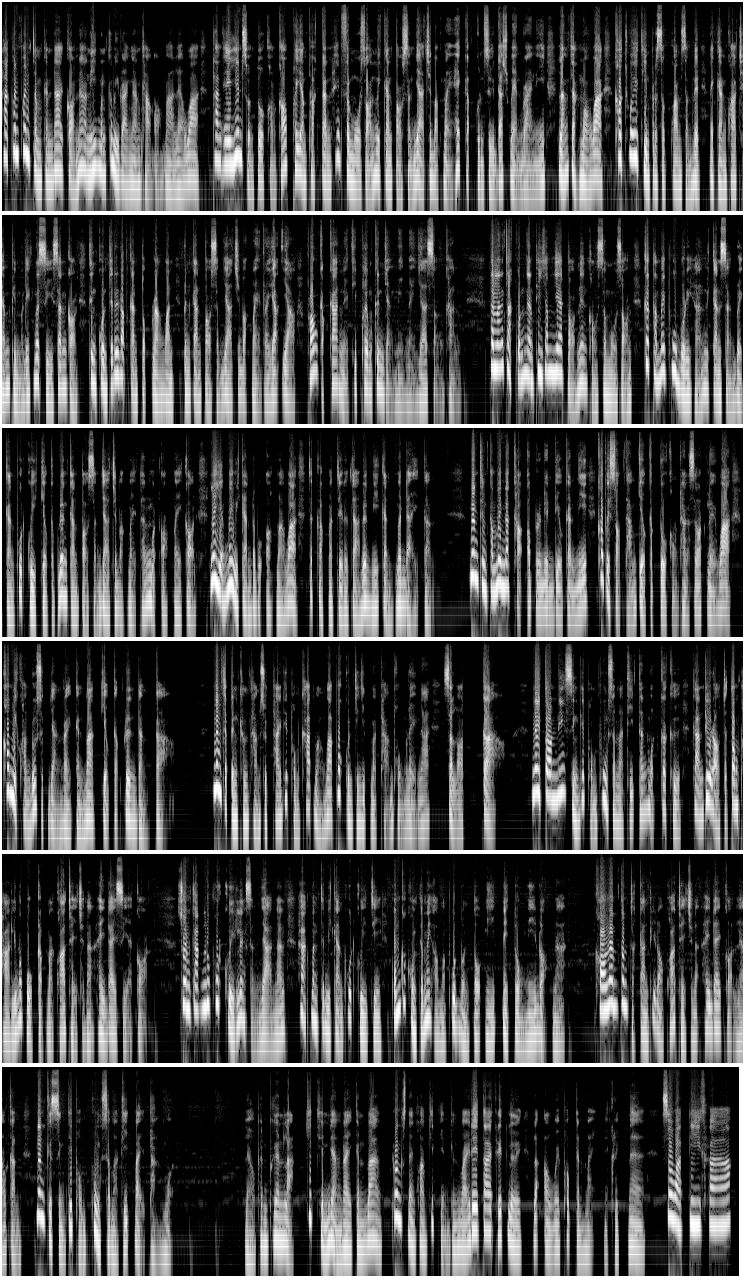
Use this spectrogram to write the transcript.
หากเพื่อนๆจำกันได้ก่อนหน้านี้มันก็มีรายงานข่าวออกมาแล้วว่า ทางเอเย่นส่วนตัวของเขาพยายามผลักดันให้สโมสรมีการต่อสัญญาฉบับใหม่ให้กับกุนซือดัชแมนรายนี้ หลังจากมองว่าเขาช่วยทีมประสบความสำเร็จในการคว้าแชมป์พรีเมียร์ลีกเมื่อซีซั่นก่อน จึงควรจะได้รับการตกรางวัล เป็นการต่อสัญญาฉบับใหม่ระยะยาว พร้อมกับค่าเหนื่อยที่เพิ่มขึ้นอย่างมีนัยยะสำคัญ แต่หลังจากผลงานที่ย่ำแย่ต่อเนื่องของสโมสร ก็ทำให้ผู้บริหารมีการสั่งเบรกการพูดคุยเกี่ยวกับเรื่องการต่อสัญญาฉบับใหม่ทั้งหมดออกไปก่อน และยังไม่มีการระบุออกมาว่าจะกลับมาเจรจาเรื่องนี้กันเมื่อใดกันนั่นจึงทำให้นักข่าวเอาประเด็นเดียวกันนี้ เข้าไปสอบถามเกี่ยวกับตัวของทางสล็อตเลยว่า เขามีความรู้สึกอย่างไรกันบ้างเกี่ยวกับเรื่องดังกล่าว นั่นจะเป็นคำถามสุดท้ายที่ผมคาดหวังว่าพวกคุณจะหยิบมาถามผมเลยนะ สล็อต กล่าว ในตอนนี้สิ่งที่ผมพุ่งสมาธิทั้งหมดก็คือ การที่เราจะต้องพาลิเวอร์พูลกลับมาคว้าชัยชนะให้ได้เสียก่อน ส่วนการลุกพูดคุยเรื่องสัญญานั้น หากมันจะมีการพูดคุยจริง ผมก็คงจะไม่เอามาพูดบนโต๊ะนี้ในตรงนี้หรอกนะขอเริ่มต้นจากการที่เราคว้าชัยชนะให้ได้ก่อนแล้วกัน นั่นคือสิ่งที่ผมพุ่งสมาธิไปทั้งหมด แล้วเพื่อนๆล่ะคิดเห็นอย่างไรกันบ้าง ร่วมแสดงความคิดเห็นกันไว้ได้ใต้คลิปเลย แล้วเอาไว้พบกันใหม่ในคลิปหน้า สวัสดีครับ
